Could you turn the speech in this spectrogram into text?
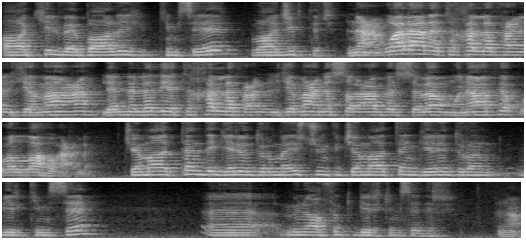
akil ve bali kimseye vaciptir. Naam ve la netehallef anil cema'a. Lenne lezi yetehallef anil cema'a nesra'afes selam münafık. Vallahu a'lem. Cemaatten de geri durmayız çünkü cemaatten geri duran bir kimse e, münafık bir kimsedir. Nah.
